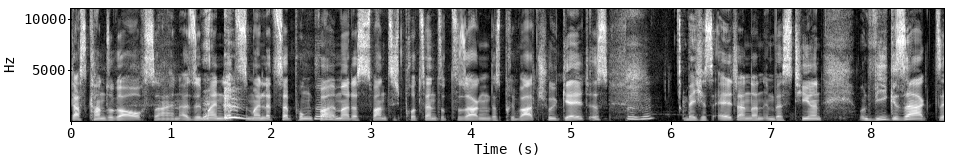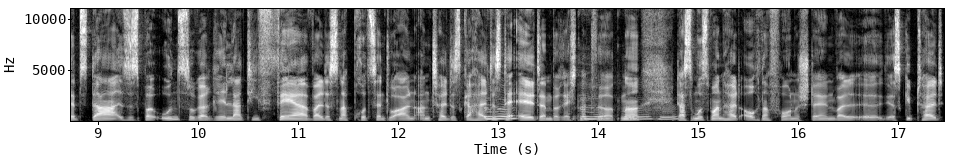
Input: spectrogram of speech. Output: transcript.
Das kann sogar auch sein. Also mein, letz, mein letzter Punkt war immer, dass 20 Prozent sozusagen das Privatschulgeld ist, Mhm. Welches Eltern dann investieren. Und wie gesagt, selbst da ist es bei uns sogar relativ fair, weil das nach prozentualen Anteil des Gehaltes Mhm. der Eltern berechnet wird. Ne? Das muss man halt auch nach vorne stellen, weil äh, es gibt halt,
